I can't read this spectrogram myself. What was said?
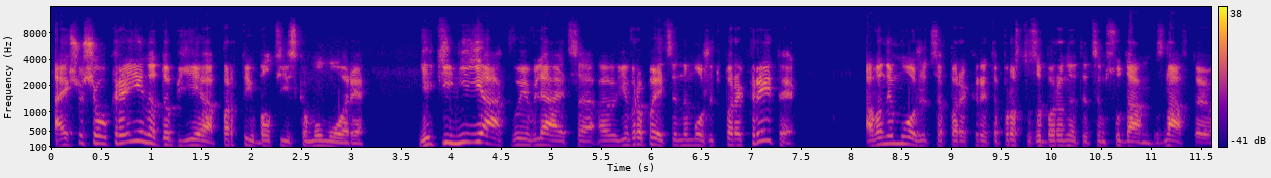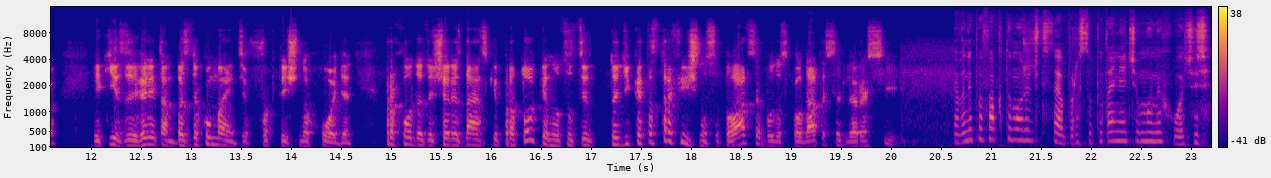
А якщо ще Україна доб'є порти в Балтійському морі, які ніяк виявляється, е, європейці не можуть перекрити, а вони можуть це перекрити, просто заборонити цим судам з нафтою, які взагалі там без документів фактично ходять, проходити через данські протоки. Ну це, це тоді катастрофічна ситуація буде складатися для Росії. Та вони по факту можуть все. Просто питання, чому не хочуть.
